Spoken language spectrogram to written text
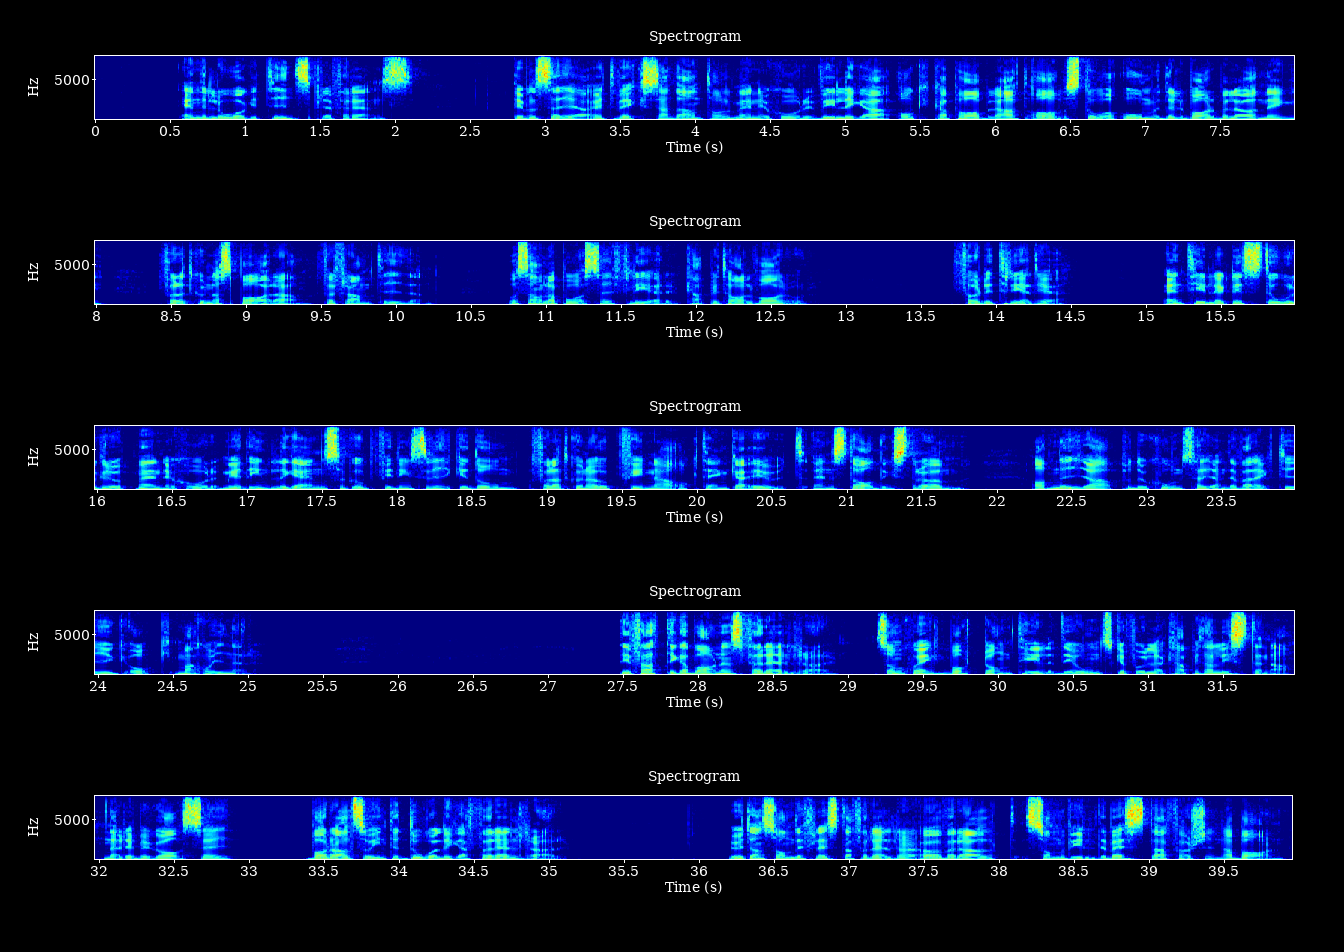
en låg tidspreferens det vill säga ett växande antal människor villiga och kapabla att avstå omedelbar belöning för att kunna spara för framtiden och samla på sig fler kapitalvaror. För det tredje, en tillräckligt stor grupp människor med intelligens och uppfinningsrikedom för att kunna uppfinna och tänka ut en stadig ström av nya produktionshöjande verktyg och maskiner. De fattiga barnens föräldrar som skänkt bort dem till de ondskefulla kapitalisterna när det begav sig, var alltså inte dåliga föräldrar, utan som de flesta föräldrar överallt som vill det bästa för sina barn,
